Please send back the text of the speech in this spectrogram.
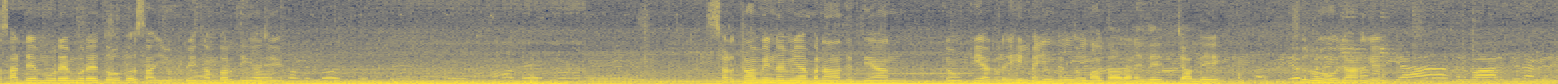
ਆ ਸਾਡੇ ਮੂਰੇ ਮੂਰੇ ਦੋ ਬੱਸਾਂ ਯੂਪੀ ਨੰਬਰ ਦੀਆਂ ਜੀ। ਸੜਕਾਂ ਵੀ ਨਵੀਆਂ ਬਣਾ ਦਿੱਤੀਆਂ ਹਨ, ਕਿਉਂਕਿ ਅਗਲੇ ਹੀ ਮਹੀਨੇ ਤੋਂ ਮਾਤਾ ਰਾਣੀ ਦੇ ਚਾਲੇ ਸ਼ੁਰੂ ਹੋ ਜਾਣਗੇ। ਦਰਬਾਰ ਕਿਹੜਾ ਮੇਰੇ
